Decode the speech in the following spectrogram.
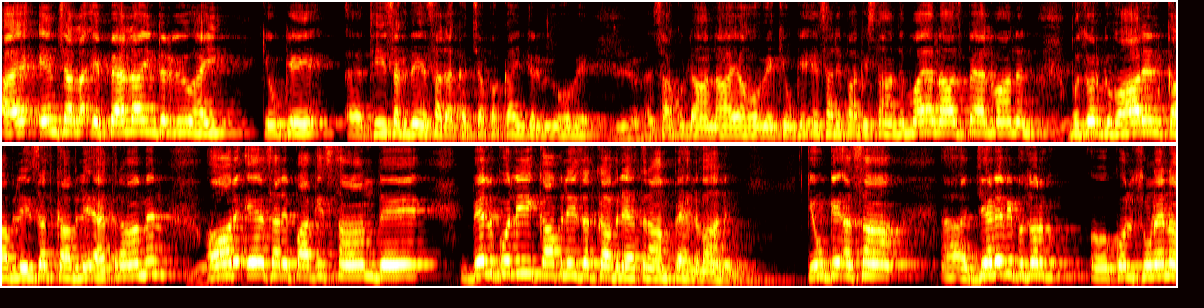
ਆਏ ਇਨਸ਼ਾਅੱਲਾ ਇਹ ਪਹਿਲਾ ਇੰਟਰਵਿਊ ਹੈ ਕਿਉਂਕਿ ਅ, ਥੀ ਸਕਦੇ ਸਾਡਾ ਕੱਚਾ ਪੱਕਾ ਇੰਟਰਵਿਊ ਹੋਵੇ ਜੀ ਹਾਂ। ਸਾਕੂ ਦਾ ਨਾ ਆਇਆ ਹੋਵੇ ਕਿਉਂਕਿ ਇਹ ਸਾਡੇ ਪਾਕਿਸਤਾਨ ਦੇ ਮਾਇਆ ਨਾਜ਼ ਪਹਿਲਵਾਨ ਹਨ ਬਜ਼ੁਰਗਵਾਰ ਹਨ ਕਾਬਲ ਇੱਜ਼ਤ ਕਾਬਲ ਇਹਤਰਾਮ ਹਨ ਔਰ ਇਹ ਸਾਡੇ ਪਾਕਿਸਤਾਨ ਦੇ ਬਿਲਕੁਲ ਹੀ ਕਾਬਲ ਇੱਜ਼ਤ ਕਾਬਲ ਇਹਤਰਾਮ ਪਹਿਲਵਾਨ ਹਨ ਕਿਉਂਕਿ ਅਸਾਂ ਅ, ਜਿਹੜੇ ਵੀ ਬਜ਼ੁਰਗ ਅ, ਕੋਲ ਸੁਣੇ ਨਾ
